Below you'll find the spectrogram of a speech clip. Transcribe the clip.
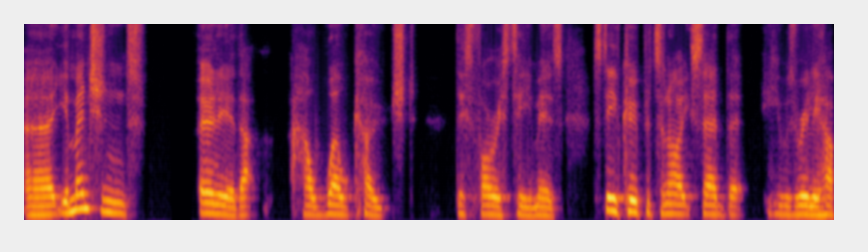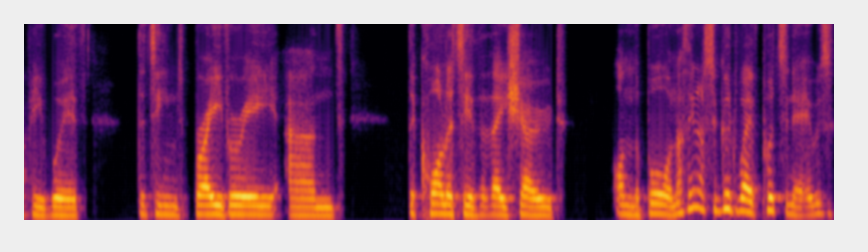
Uh, you mentioned earlier that how well coached this Forest team is. Steve Cooper tonight said that he was really happy with the team's bravery and the quality that they showed on the ball. And I think that's a good way of putting it. It was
